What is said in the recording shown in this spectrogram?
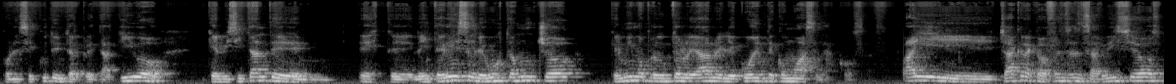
con el circuito interpretativo, que el visitante este, le interesa y le gusta mucho que el mismo productor le hable y le cuente cómo hace las cosas. Hay chacras que ofrecen servicios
